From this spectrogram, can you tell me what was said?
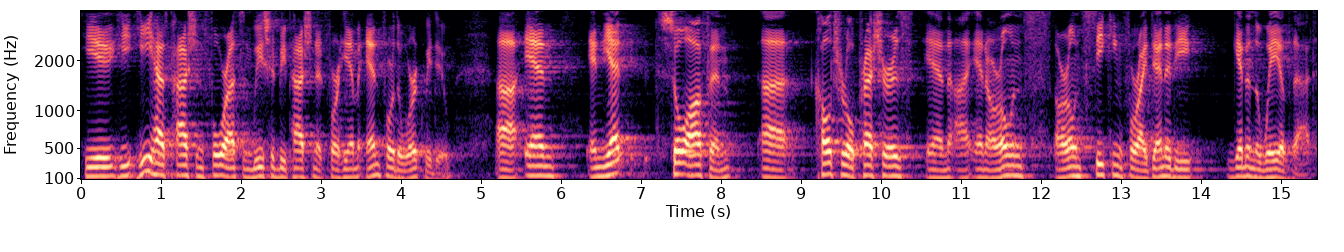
He, he, he has passion for us, and we should be passionate for Him and for the work we do. Uh, and, and yet, so often, uh, cultural pressures and, uh, and our, own, our own seeking for identity get in the way of that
